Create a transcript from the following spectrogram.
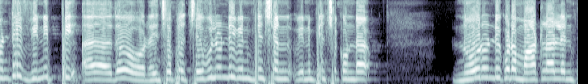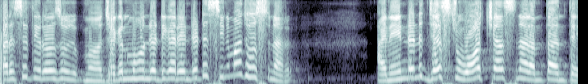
అంటే వినిపి అదో నేను చెప్పిన చెవులుండి వినిపించ వినిపించకుండా నోరుండి కూడా మాట్లాడలేని పరిస్థితి ఈరోజు జగన్మోహన్ రెడ్డి గారు ఏంటంటే సినిమా చూస్తున్నారు. ఆయన ఏంటంటే జస్ట్ వాచ్ చేస్తున్నారు అంతా అంతే.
